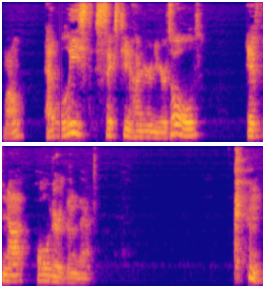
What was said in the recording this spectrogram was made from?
well, at least 1600 years old, if not older than that.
